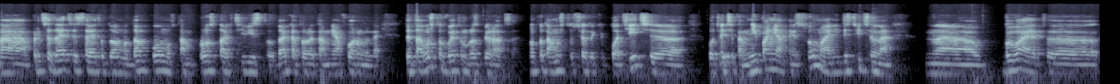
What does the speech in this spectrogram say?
на председателей совета дома, домкомов, там просто активистов, да, которые там не оформлены, для того, чтобы в этом разбираться. Ну, потому что все-таки платить э, вот эти там непонятные суммы, они действительно э, бывает, э,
